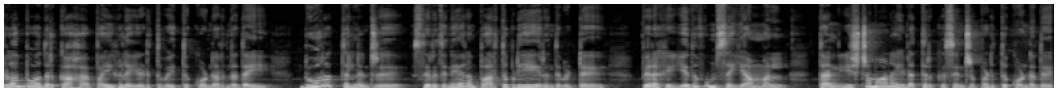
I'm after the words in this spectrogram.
கிளம்புவதற்காக பைகளை எடுத்து வைத்து கொண்டிருந்ததை தூரத்தில் நின்று சிறிது நேரம் பார்த்தபடியே இருந்துவிட்டு பிறகு எதுவும் செய்யாமல் தன் இஷ்டமான இடத்திற்கு சென்று படுத்து கொண்டது.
